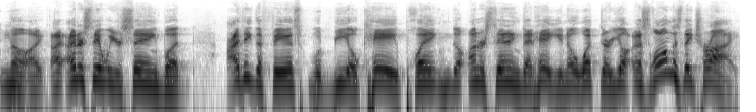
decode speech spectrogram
No, I, I understand what you're saying, but I think the fans would be okay playing, understanding that, hey, you know what, they're young, as long as they try.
